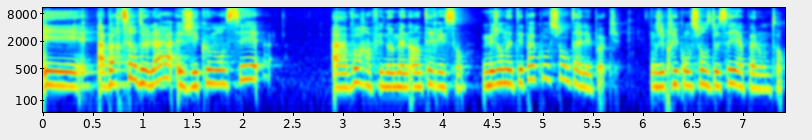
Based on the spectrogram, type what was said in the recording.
Et à partir de là, j'ai commencé à avoir un phénomène intéressant. Mais j'en étais pas consciente à l'époque. J'ai pris conscience de ça il y a pas longtemps.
